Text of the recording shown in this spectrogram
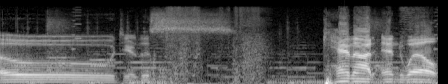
Oh dear, this cannot end well.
